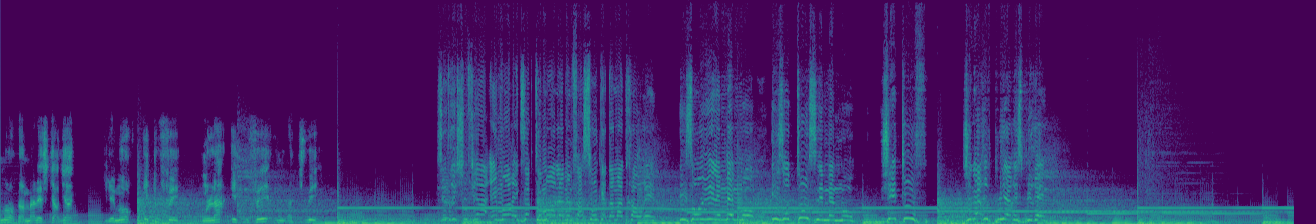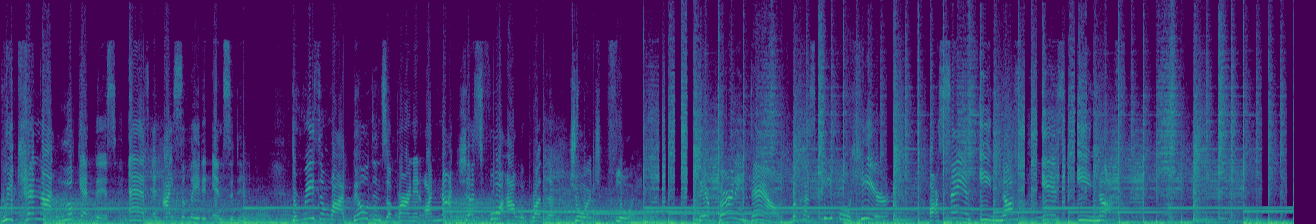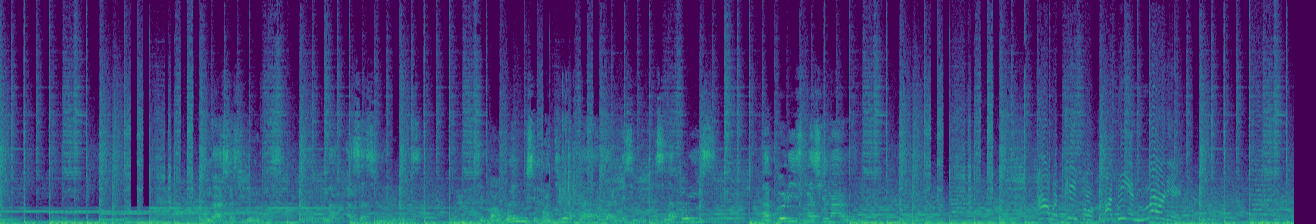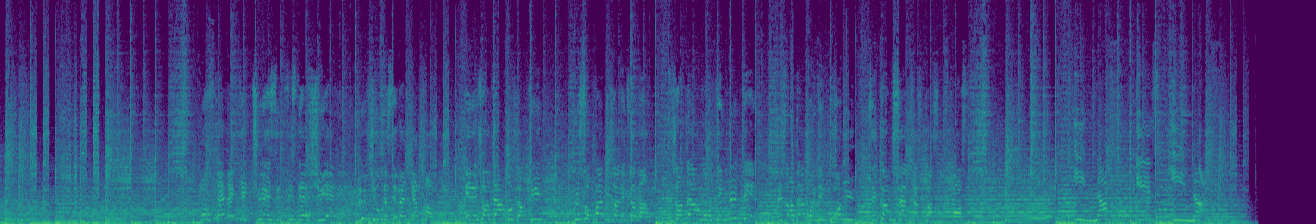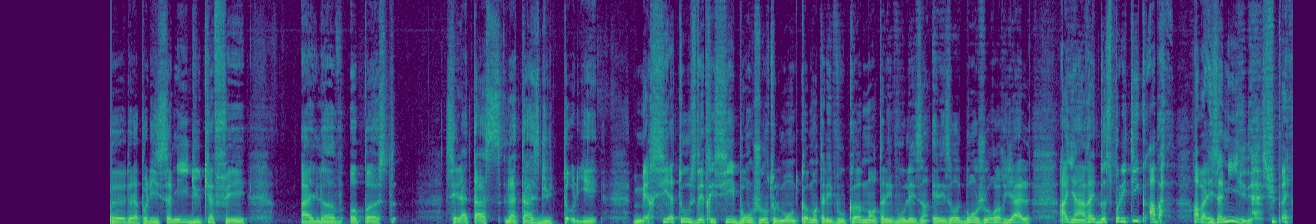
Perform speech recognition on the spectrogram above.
Mort d'un malaise cardiaque, il est mort étouffé. On l'a étouffé, on l'a tué. Cédric Choufia est mort exactement de la même façon qu'Adama Traoré. Ils ont eu les mêmes mots, ils ont tous les mêmes mots. J'étouffe, je n'arrive plus à respirer. We cannot look at this as an isolated incident. The reason why buildings are burning are not just for our brother George Floyd. They're burning down because people here are saying enough is enough. On a assassiné mon fils. On a assassiné mon fils. C'est pas un voyou, c'est pas un dealer qui a, qui a agressé mon fils, c'est la police. La police nationale. De la police, amis du café. I love au poste. C'est la tasse, la tasse du taulier. Merci à tous d'être ici. Bonjour tout le monde. Comment allez-vous? Comment allez-vous les uns et les autres? Bonjour Eurial. Ah, il y a un raid d'os politique? Ah bah, ah bah les amis, super,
